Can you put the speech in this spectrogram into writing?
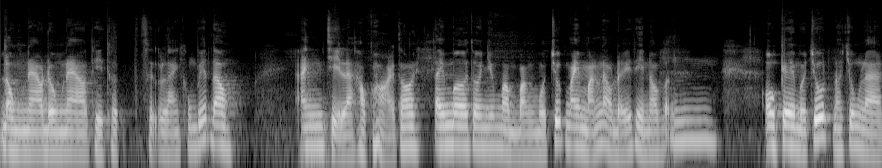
đồng nào đồng nào thì thực sự là anh không biết đâu anh chỉ là học hỏi thôi tay mơ thôi nhưng mà bằng một chút may mắn nào đấy thì nó vẫn ok một chút. Nói chung là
